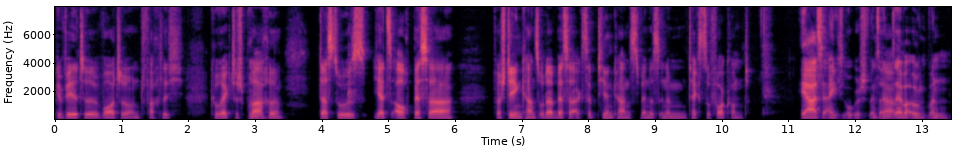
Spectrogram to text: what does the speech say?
gewählte Worte und fachlich korrekte mhm. Sprache, mhm. dass du es jetzt auch besser verstehen kannst oder besser akzeptieren kannst, wenn es in einem Text so vorkommt. Ja, ist ja eigentlich logisch, wenn es einem ja. selber irgendwann.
